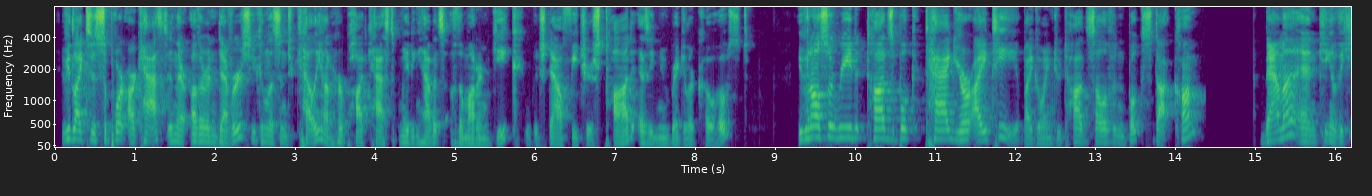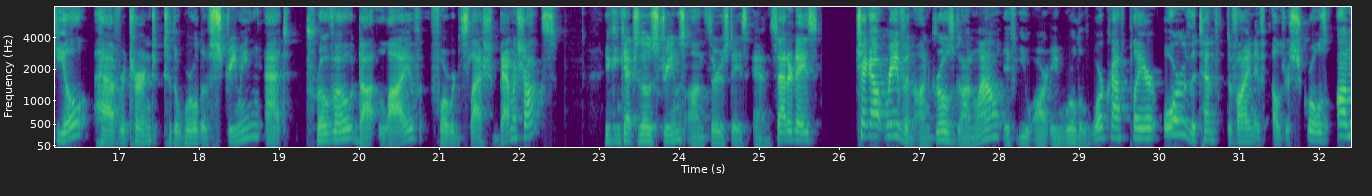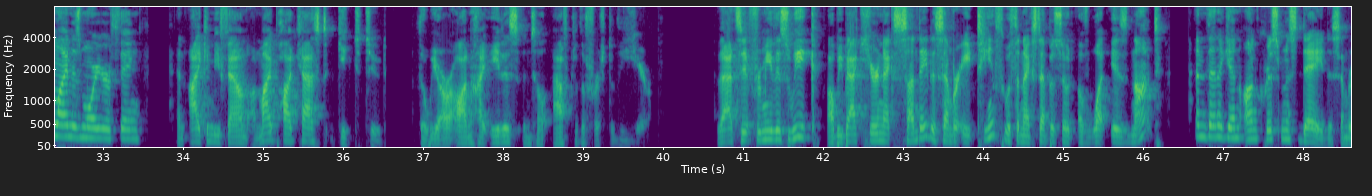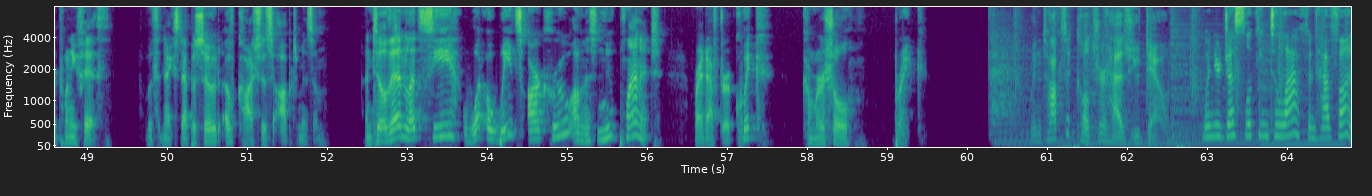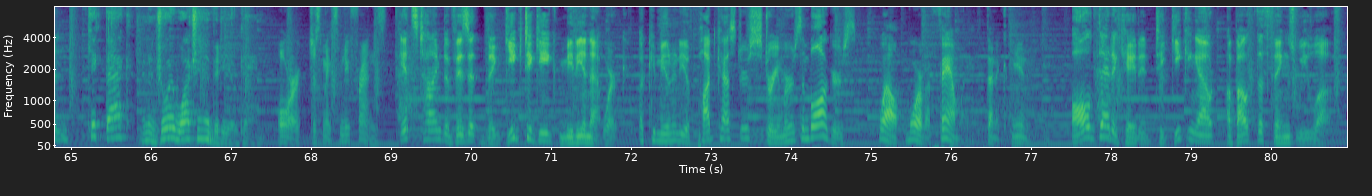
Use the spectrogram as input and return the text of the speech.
If you'd like to support our cast in their other endeavors, you can listen to Kelly on her podcast, Mating Habits of the Modern Geek, which now features Todd as a new regular co host. You can also read Todd's book, Tag Your IT, by going to toddsullivanbooks.com. Bama and King of the Heel have returned to the world of streaming at trovo.live forward slash Bama Shocks. You can catch those streams on Thursdays and Saturdays. Check out Raven on Girls Gone WoW if you are a World of Warcraft player, or the 10th Divine if Elder Scrolls Online is more your thing. And I can be found on my podcast, Geektitude, though we are on hiatus until after the first of the year. That's it for me this week. I'll be back here next Sunday, December 18th, with the next episode of What Is Not, and then again on Christmas Day, December 25th, with the next episode of Cautious Optimism. Until then, let's see what awaits our crew on this new planet right after a quick commercial break. When toxic culture has you down, when you're just looking to laugh and have fun. Kick back and enjoy watching a video game. Or just make some new friends. It's time to visit the Geek to Geek Media Network, a community of podcasters, streamers, and bloggers. Well, more of a family than a community. All dedicated to geeking out about the things we love.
